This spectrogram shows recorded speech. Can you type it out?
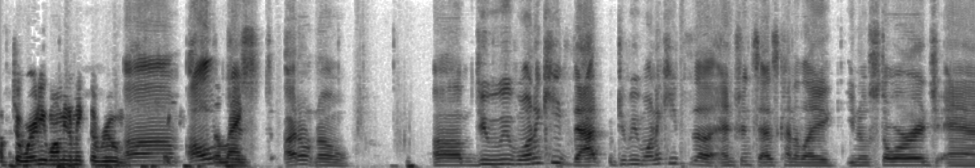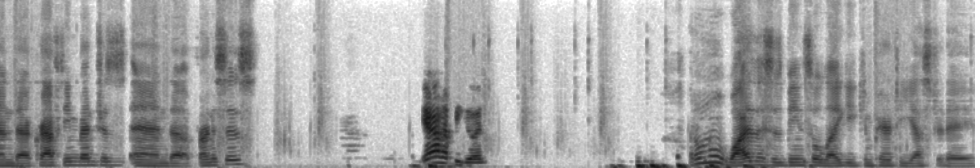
Up to where do you want me to make the room? Um, I'll the length. just, I don't know. Um, do we want to keep that, do we want to keep the entrance as kind of like, you know, storage and uh, crafting benches and uh, furnaces? yeah, that'd be good. I don't know why this is being so laggy compared to yesterday.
